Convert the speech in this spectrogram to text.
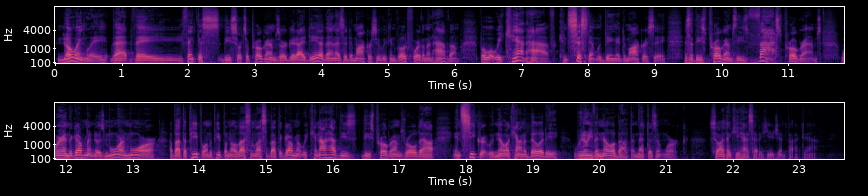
knowingly that they think this, these sorts of programs are a good idea, then as a democracy we can vote for them and have them. But what we can't have, consistent with being a democracy, is that these programs, these vast programs, wherein the government knows more and more about the people and the people know less and less about the government, we cannot have these, these programs rolled out in secret with no accountability. We don't even know about them. That doesn't work. So I think he has had a huge impact, yeah.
